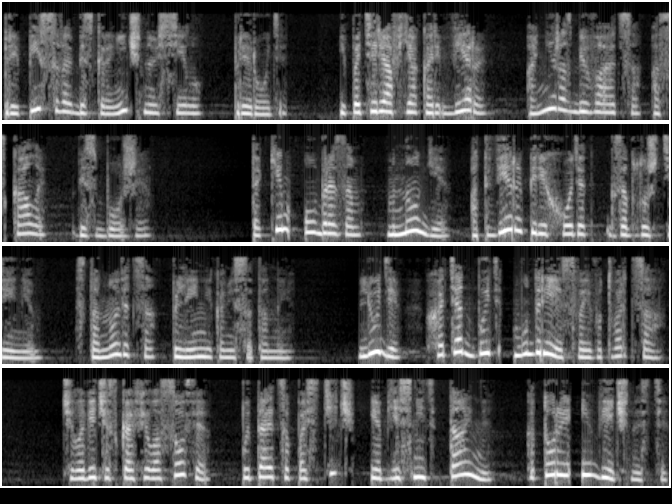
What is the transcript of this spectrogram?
приписывая безграничную силу природе. И потеряв якорь веры, они разбиваются о скалы безбожия. Таким образом, многие от веры переходят к заблуждениям, становятся пленниками сатаны. Люди хотят быть мудрее своего Творца. Человеческая философия пытается постичь и объяснить тайны, которые и в вечности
